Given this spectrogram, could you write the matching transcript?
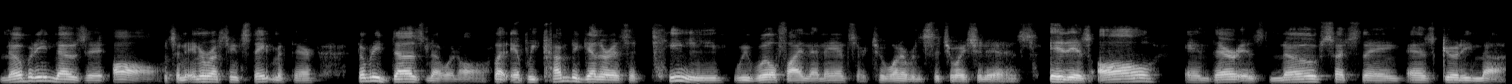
Nobody knows it all. It's an interesting statement there. Nobody does know it all. But if we come together as a team, we will find an answer to whatever the situation is. It is all and there is no such thing as good enough.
